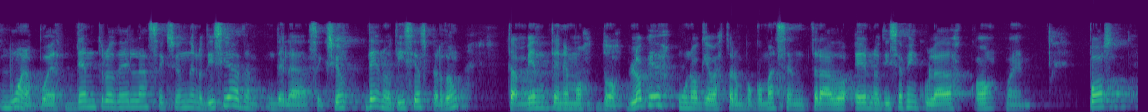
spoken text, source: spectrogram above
Bueno, pues dentro de la sección de noticias, de la sección de noticias, perdón, también tenemos dos bloques, uno que va a estar un poco más centrado en noticias vinculadas con posts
